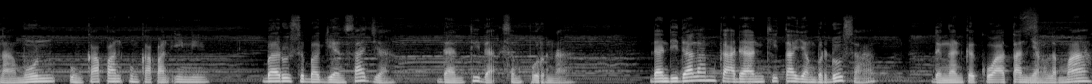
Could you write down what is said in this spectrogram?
Namun, ungkapan-ungkapan ini baru sebagian saja dan tidak sempurna. Dan di dalam keadaan kita yang berdosa, dengan kekuatan yang lemah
